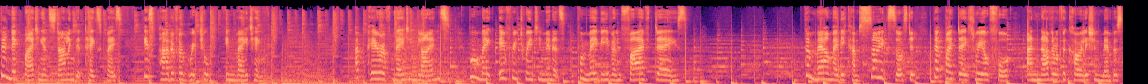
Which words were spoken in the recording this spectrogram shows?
The neck biting and snarling that takes place is part of a ritual in mating. A pair of mating lions will mate every 20 minutes for maybe even 5 days. The male may become so exhausted that by day 3 or 4 another of the coalition members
